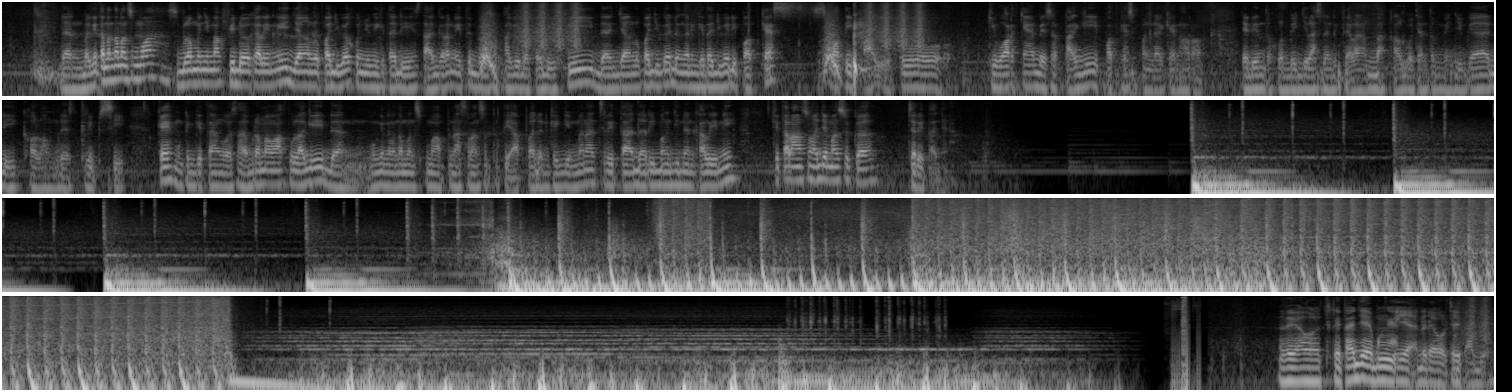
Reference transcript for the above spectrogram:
Dan bagi teman-teman semua, sebelum menyimak video kali ini, jangan lupa juga kunjungi kita di Instagram, itu besok pagi TV dan jangan lupa juga dengerin kita juga di podcast Spotify, itu keywordnya besok pagi podcast pendakian horor. Jadi untuk lebih jelas dan detailnya bakal gue cantumin juga di kolom deskripsi. Oke, mungkin kita nggak usah berlama waktu lagi dan mungkin teman-teman semua penasaran seperti apa dan kayak gimana cerita dari Bang Jinan kali ini. Kita langsung aja masuk ke ceritanya. Cerita aja ya, Bang ya. Iya, dari awal cerita aja.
